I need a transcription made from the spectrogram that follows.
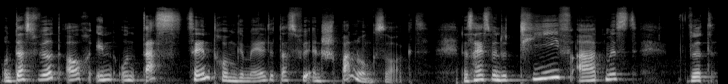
Und das wird auch in und das Zentrum gemeldet, das für Entspannung sorgt. Das heißt, wenn du tief atmest, wird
